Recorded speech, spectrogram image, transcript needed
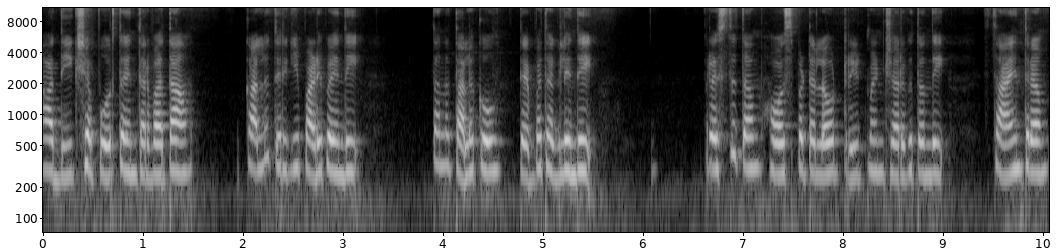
ఆ దీక్ష పూర్తయిన తర్వాత కళ్ళు తిరిగి పడిపోయింది. తన తలకు దెబ్బ తగిలింది. ప్రస్తుతం హాస్పిటల్లో ట్రీట్మెంట్ జరుగుతుంది. సాయంత్రం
